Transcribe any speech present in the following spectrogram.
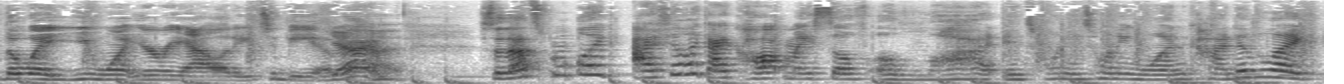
the way you want your reality to be okay Yeah. So that's like I feel like I caught myself a lot in 2021. Kind of like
